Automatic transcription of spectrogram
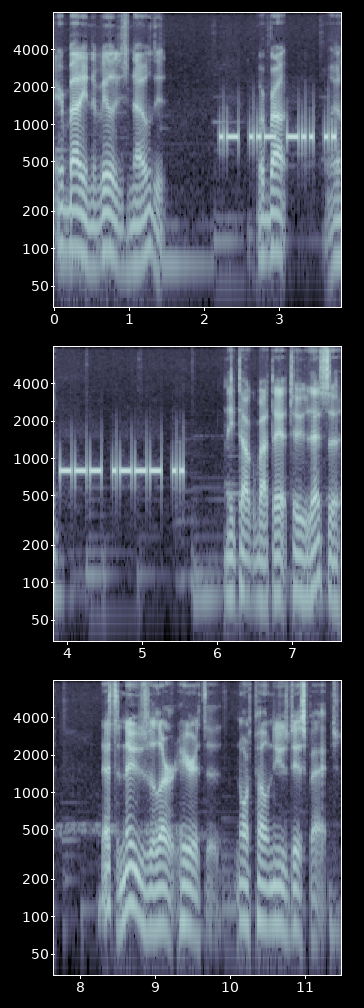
everybody in the village know that we're brought, well, I need to talk about that too. That's the, that's the news alert here at the North Pole News Dispatch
